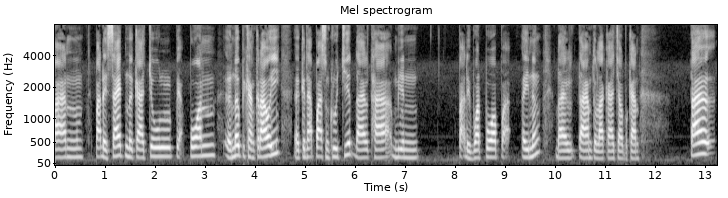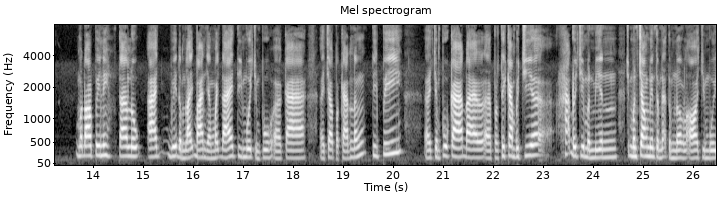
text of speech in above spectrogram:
បានបដិសេធនៅការចូលពាក់ព័ន្ធនៅពីខាងក្រោយគណៈបកសង្គ្រោះជាតិដែលថាមានបដិវត្តពណ៌ អីហ្នឹងដែលតាមតុលាការចោទប្រកាន់តើមកដល់ពេលនេះតើលោកអាចវាតម្លៃបានយ៉ាងម៉េចដែរទី1ចំពោះការចោតប្រកាន់នឹងទី2ចំពោះការដែលប្រទេសកម្ពុជាហាក់ដូចជាមិនមានមិនចង់មានតំណែងតំណងល្អជាមួយ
